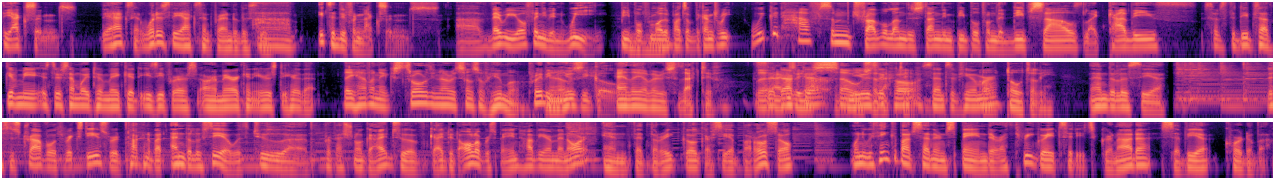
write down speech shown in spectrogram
The accents. The accent. What is the accent for Andalusia? Uh, it's a different accent. Uh, very often, even we, people from other parts of the country, we could have some trouble understanding people from the deep south, like Cadiz. So it's the deep south. Give me, is there some way to make it easy for us, our American ears, to hear that? They have an extraordinary sense of humor. Pretty you know, musical. And they are very seductive. The Seductive, so musical, seductive. sense of humor. Oh, totally. Andalusia. This is Travel with Rick Steves. We're talking about Andalusia with two uh, professional guides who have guided all over Spain, Javier Menor and Federico Garcia Barroso. When we think about southern Spain, there are three great cities Granada, Sevilla, Cordoba.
